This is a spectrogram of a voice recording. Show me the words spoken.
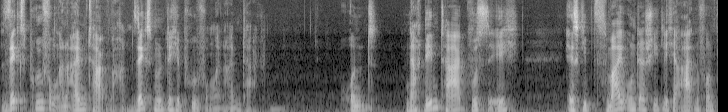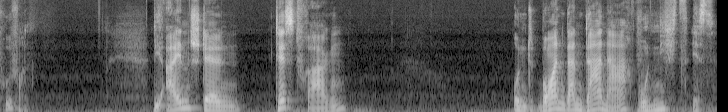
sechs Prüfungen an einem Tag machen. Sechs mündliche Prüfungen an einem Tag. Und nach dem Tag wusste ich, es gibt zwei unterschiedliche Arten von Prüfern. Die einen stellen Testfragen und bohren dann danach, wo nichts ist.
